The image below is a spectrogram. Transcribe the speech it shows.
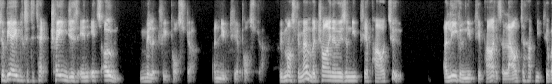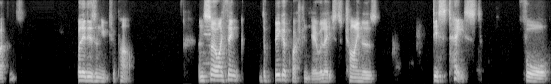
to be able to detect changes in its own military posture and nuclear posture. We must remember China is a nuclear power too. A legal nuclear power, it's allowed to have nuclear weapons, but it is a nuclear power. And so I think the bigger question here relates to China's distaste for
